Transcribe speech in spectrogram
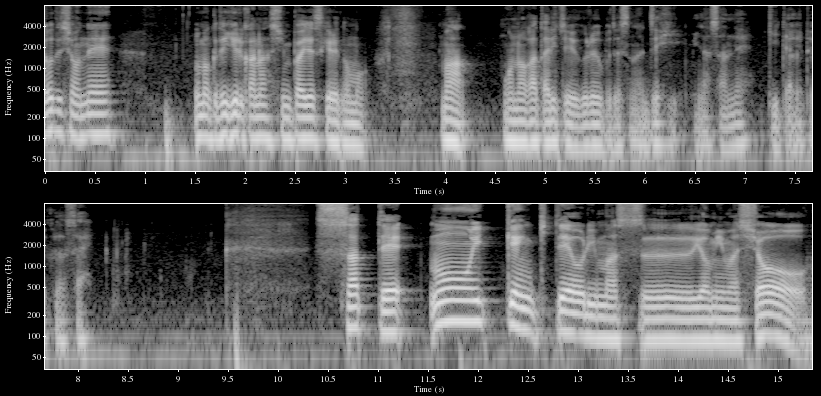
どうでしょうね。うまくできるかな？心配ですけれども。まあ、物語というグループですので、ぜひ皆さんね、聞いてあげてください。さて、もう一件来ております。読みましょ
